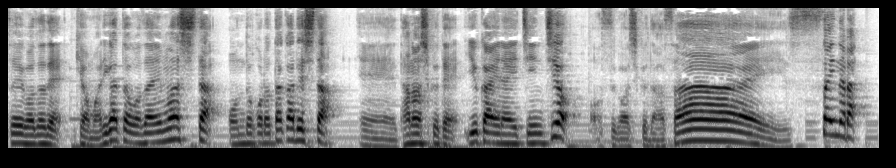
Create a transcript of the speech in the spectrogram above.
ということで、今日もありがとうございました。温どころたかでした。えー、楽しくて愉快な一日をお過ごしください。さよなら。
